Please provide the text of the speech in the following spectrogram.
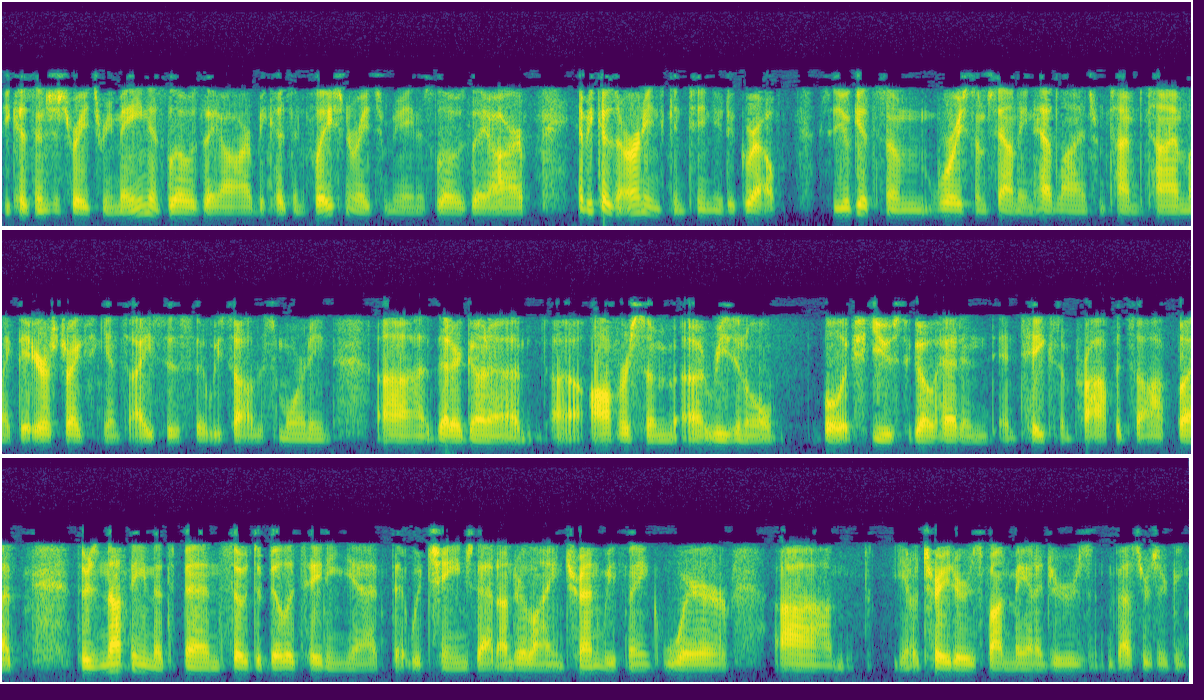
because interest rates remain as low as they are, because inflation rates remain as low as they are, and because earnings continue to grow. So you'll get some worrisome sounding headlines from time to time, like the airstrikes against ISIS that we saw this morning, uh, that are going to uh, offer some uh, reasonable excuse to go ahead and, and take some profits off. But there's nothing that's been so debilitating yet that would change that underlying trend. We think where um, you know traders, fund managers, investors are going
